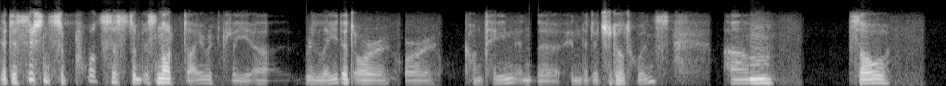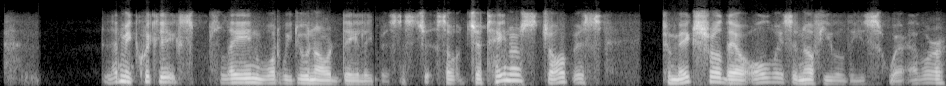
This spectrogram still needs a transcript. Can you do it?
the decision support system is not directly uh, related or, or contained in the in the digital twins. Um, so let me quickly explain what we do in our daily business. So Jettainer's job is to make sure there are always enough ULDs wherever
